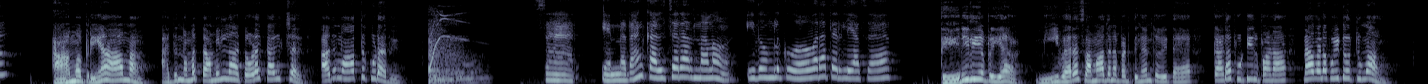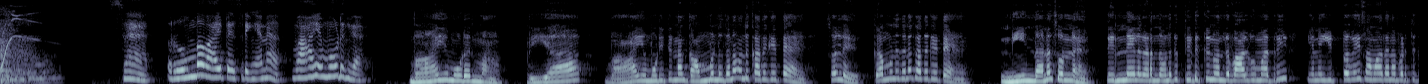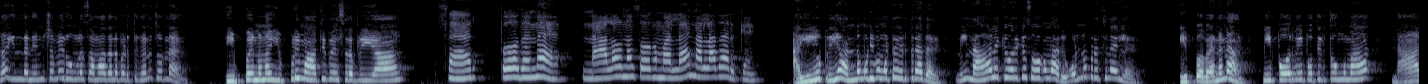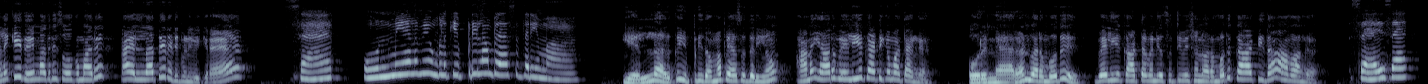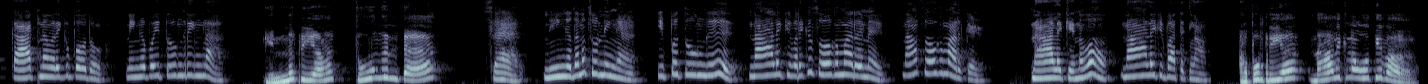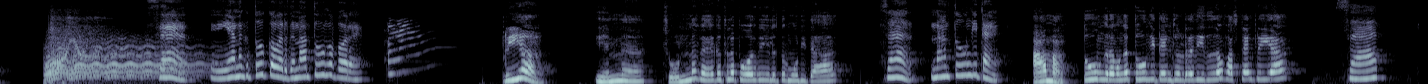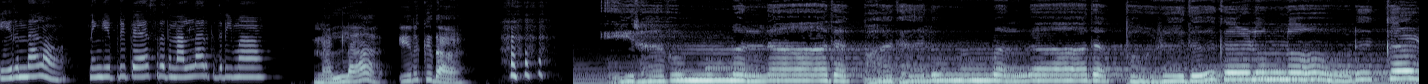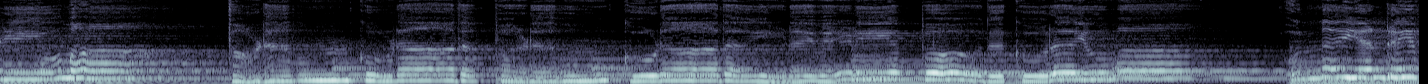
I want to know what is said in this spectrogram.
ஆமா பிரியா ஆமா. அது நம்ம தமிழ்நாட்டோட கல்ச்சர் அது மாத்தக்கூடாது. சார் என்னதான் கல்ச்சரா இருந்தாலும் இது உங்களுக்கு ஓவரா தெரியலையா சார்? தெரியலையே பிரியா. நீ வேற சமாதானப்படுத்துங்கன்னு சொல்லிட்ட. கடை பூட்டியிருப்பானா? நான் வேணா போயிட்டு வரட்டுமா? சார் ரொம்ப வாய் பேசுறீங்கன்னு வாயை மூடுங்க. வாய மூடன்மா பிரியா வாய மூடிட்டு நான் கம்முன்னு தானே வந்து கதை கேட்டேன். சொல்லு கம்முன்னு தானே கதை கேட்டேன். நீ தானே சொன்ன திண்ணையில கடந்தவனுக்கு திடுக்குன்னு வந்த வாழ்வு மாதிரி என்னை இப்பவே சமாதானப்படுத்துங்க இந்த நிமிஷமே ரூம்ல சமாதானப்படுத்துங்கன்னு சொன்னேன். இப்ப என்னன்னா இப்படி மாத்தி பேசுற பிரியா? சார் போதும்னே நாளும் நான் சோகமா இல்ல நல்லா தான் இருக்கேன். ஐயோ பிரியா அந்த முடிவை மட்டும் எடுத்துறாத நீ நாளைக்கு வரைக்கும் சோகமாரு ஒன்னும் பிரச்சனை இல்ல. இப்ப வேணா நீ போர்வை பொத்திட்டு தூங்குமா? நாளைக்கு இதே மாதிரி சோகமாரு நான் எல்லாத்தையும் ரெடி பண்ணி வைக்கிறேன். சார் உண்மையாலுமே உங்களுக்கு இப்படிலாம் பேச தெரியுமா? எல்லாருக்கும் இப்படிதாம்மா பேச தெரியும். ஆனா யாரும் வெளியே காட்டிக்க மாட்டாங்க. ஒரு நேரம் வரும்போது வெளியே காட்ட வேண்டிய சுச்சுவேஷன் வரும்போது காட்டி தான் ஆவாங்க. சரி சார் காட்டின வரைக்கும் போதும். நீங்க போய் தூங்குறீங்களா? என்ன பிரியா? தூங்குன்ட்ட? சார் நீங்க தானே சொன்னீங்க. இப்ப தூங்கு. நாளைக்கு வரைக்கும் சோகமா இருன்னு. நான் சோகமா இருக்கேன். நாளைக்கு என்னவோ நாளைக்கு பாத்துக்கலாம். அப்போ பிரியா நாளைக்கு நான் ஓகேவா சார் எனக்கு தூக்கம் வருது. நான் தூங்க போறேன். பிரியா? என்ன? சொன்ன வேகத்துல போர்வை இழுத்து மூடிட்டா? சார் நான் தூங்கிட்டேன். ஆமா தூங்குறவங்க தூங்கிட்டேன்னு சொல்றது இதுதான் ஃபர்ஸ்ட் டைம் பிரியா? சார் இருந்தாலும் நீங்க இப்படி பேசுறது நல்லா இருக்கு தெரியுமா? நல்லா இருக்குதா? இரவும் அல்லாத பகலும் அல்லாத பொழுதுகளுன்னோடு கழியுமா? தொடவும் கூடாத படவும் கூடாத இடைவெளி எப்போது குறையுமா? உன்னை அன்றி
